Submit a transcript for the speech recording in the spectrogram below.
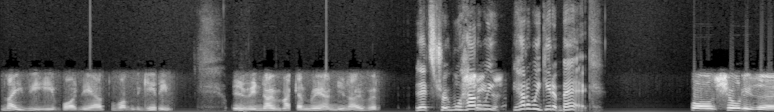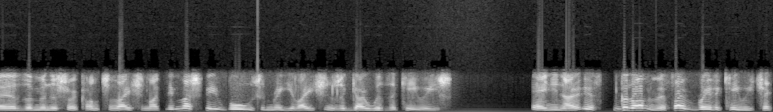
Navy here by now wanting to get him. There'd be no mucking around, you know. But That's true. Well, how do we how do we get it back? Well, surely the the Minister of Conservation, like there must be rules and regulations that go with the kiwis. And you know, if good on them, if they've bred a kiwi chick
